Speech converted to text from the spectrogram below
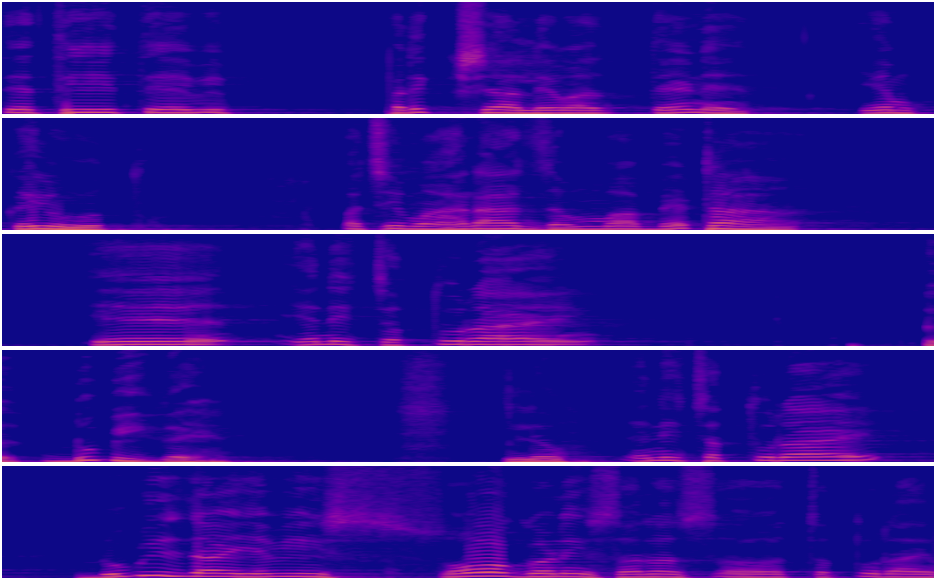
તેથી તે એવી પરીક્ષા લેવા તેણે એમ કર્યું હતું. પછી મહારાજ જમવા બેઠા એ એની ચતુરાઈ ડૂબી ગઈ. લ્યો, એની ચતુરાઈ ડૂબી જાય એવી સો ગણી સરસ ચતુરાઈ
